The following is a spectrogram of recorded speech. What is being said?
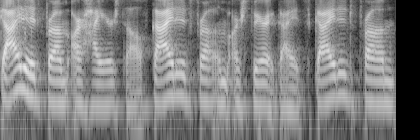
guided from our higher self, guided from our spirit guides, guided from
